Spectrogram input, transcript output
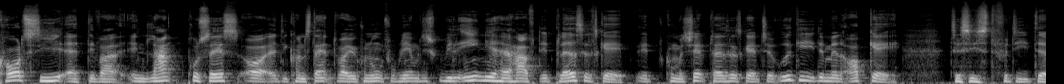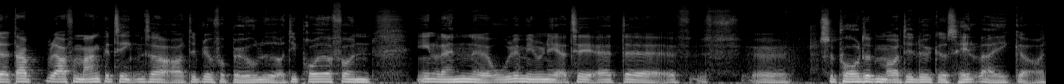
kort sige, at det var en lang proces, og at de konstant var i økonomiske problemer. De ville egentlig have haft et pladeselskab, et kommersielt pladeselskab til at udgive det, men opgav til sidst, fordi der, der blev for mange betingelser, og det blev for bøvlet, og de prøvede at få en, en eller anden øh, oliemillionær til at øh, øh, supporte dem, og det lykkedes heller ikke, og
